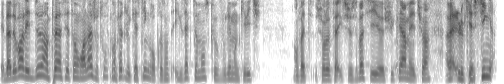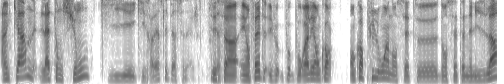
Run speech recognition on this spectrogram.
Et ben de voir les deux un peu à cet endroit-là, je trouve qu'en fait le casting représente exactement ce que voulait Mankiewicz. En fait, sur le fait, je sais pas si euh, je suis clair, mais tu vois. Ah bah, le casting incarne la tension qui, qui traverse les personnages. C'est fait. ça. Et en fait, pour aller encore encore plus loin dans cette euh, dans cette analyse là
